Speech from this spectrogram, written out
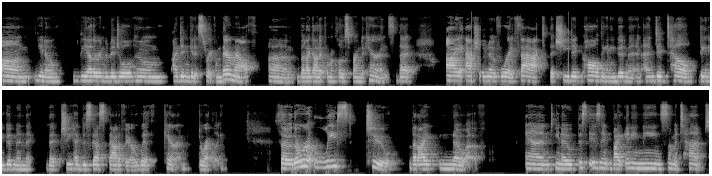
um, you know, the other individual whom I didn't get it straight from their mouth, um, but I got it from a close friend of Karen's that I actually know for a fact that she did call Danny Goodman and, and did tell Danny Goodman that, that she had discussed that affair with Karen directly. So there were at least two that I know of. And, you know, this isn't by any means some attempt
